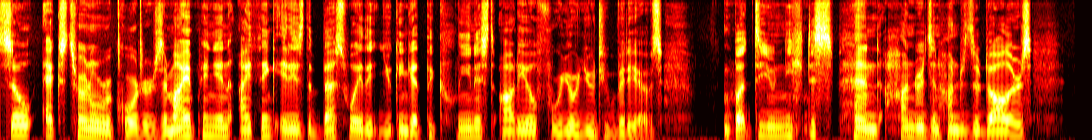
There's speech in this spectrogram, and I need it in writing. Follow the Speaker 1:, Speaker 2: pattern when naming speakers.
Speaker 1: So, external recorders. In my opinion, I think it is the best way that you can get the cleanest audio for your YouTube videos. But do you need to spend hundreds and hundreds of dollars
